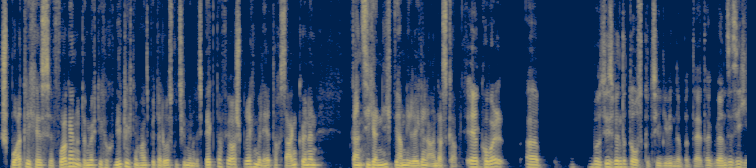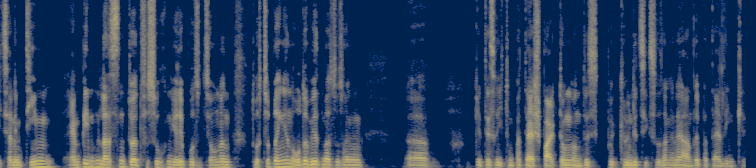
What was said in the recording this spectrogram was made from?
sportliches Vorgehen. Und da möchte ich auch wirklich dem Hans-Peter Doskozil meinen Respekt dafür aussprechen, weil er hätte auch sagen können, ganz sicher nicht, wir haben die Regeln anders gehabt. Herr Kowal, äh, was ist, wenn der Tosco-Ziel gewinnt am Parteitag? Werden Sie sich seinem Team einbinden lassen, dort versuchen, Ihre Positionen durchzubringen? Oder wird man sozusagen, äh, geht es Richtung Parteispaltung und es gründet sich sozusagen eine andere Partei Linke?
